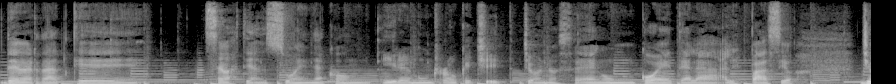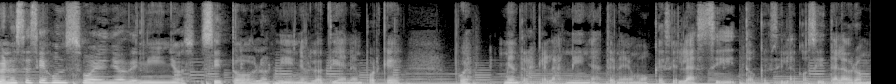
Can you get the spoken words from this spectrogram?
de verdad que Sebastián sueña con ir en un rocket ship, yo no sé, en un cohete al espacio. Yo no sé si es un sueño de niños, si todos los niños lo tienen, porque pues mientras que las niñas tenemos que si el lacito, que si la cosita, la broma,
